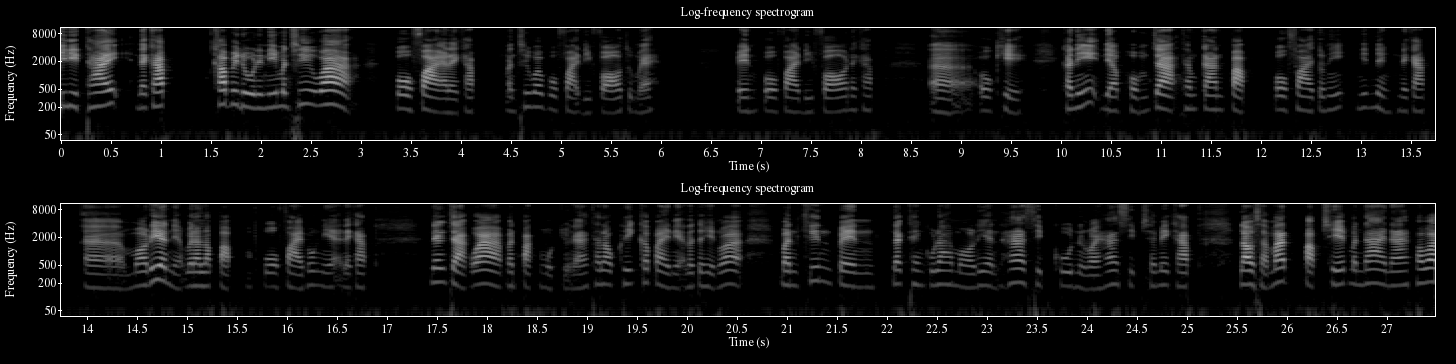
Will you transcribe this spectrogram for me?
edit type นะครับ เข้าไปดูในนี้มันชื่อว่าโปรไฟล์อะไรครับ มันชื่อว่าโปรไฟล์ default ถูกไหมเป็นโปรไฟล์ default นะครับเอ่อโอเค คราวนี้เดี๋ยวผมจะทำการปรับโปรไฟล์ตัวนี้นิดหนึ่งนะครับอ่ามอเรียนเนี่ย เวลาเราปรับโปรไฟล์พวกนี้นะครับ เนื่องจากว่ามันปักหมุดอยู่นะ ถ้าเราคลิกเข้าไปเนี่ย เราจะเห็นว่ามันขึ้นเป็น rectangular m o r i a n 50คูณ150 ใช่ไหมครับ เราสามารถปรับเชฟมันได้นะ เพราะว่า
